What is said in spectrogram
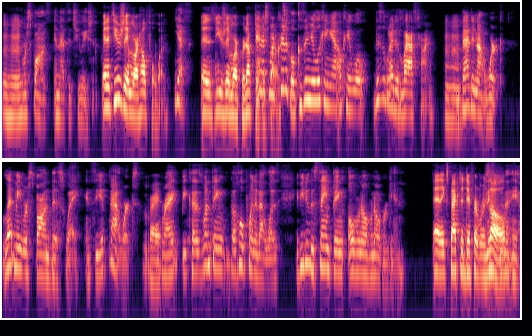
hmm response in that situation. And it's usually a more helpful one, Yes. And it's usually more productive And it's response. more critical because then you're looking at, okay, well, this is what I did last time. hmm That did not work. Let me respond this way and see if that works. Right. right? Because one thing, the whole point of that was if you do the same thing over and over and over again, And expect a different result. yeah,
